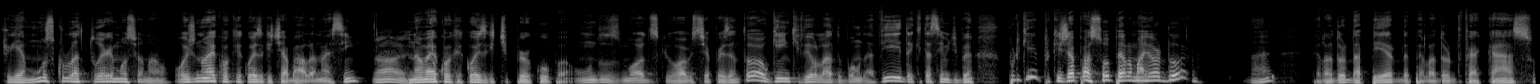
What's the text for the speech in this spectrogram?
cria musculatura emocional. Hoje não é qualquer coisa que te abala, não é assim? Ah, é. Não é qualquer coisa que te preocupa. Um dos modos que o Hobbes te apresentou é alguém que vê o lado bom da vida, que está sempre de bem. Por quê? Porque já passou pela maior dor, né? Pela dor da perda, pela dor do fracasso,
